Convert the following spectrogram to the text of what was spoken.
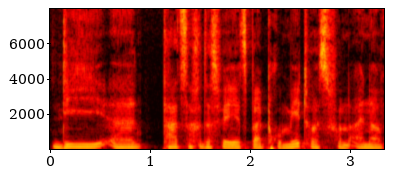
die äh, Tatsache, dass wir jetzt bei Prometheus von einer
